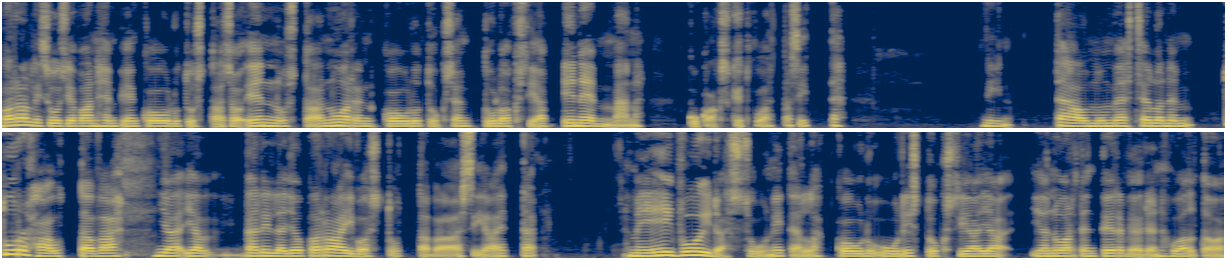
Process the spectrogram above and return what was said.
varallisuus ja vanhempien koulutustaso ennustaa nuoren koulutuksen tuloksia enemmän kuin 20 vuotta sitten. Niin tämä on mun mielestä sellainen turhauttava ja, ja välillä jopa raivostuttava asia, että me ei voida suunnitella kouluuudistuksia ja, ja nuorten terveydenhuoltoa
